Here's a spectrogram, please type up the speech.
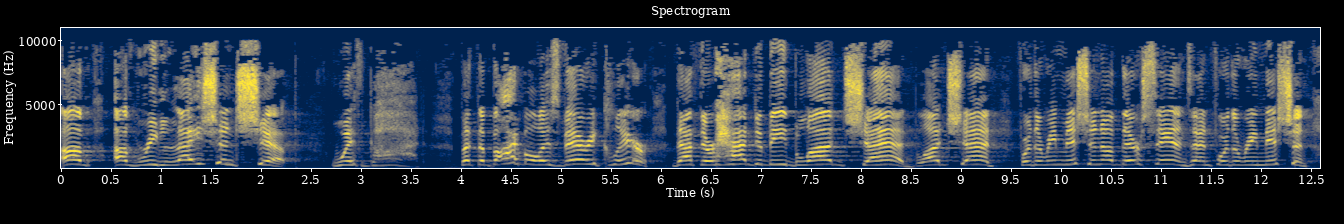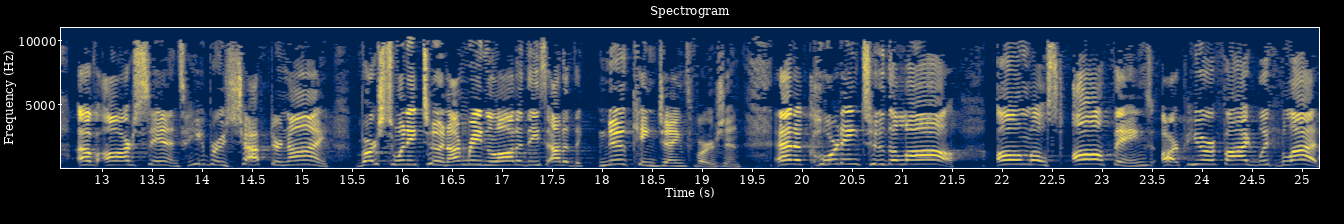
of, of relationship with God. But the Bible is very clear that there had to be blood shed, blood shed for the remission of their sins and for the remission of our sins. Hebrews chapter 9, verse 22. And I'm reading a lot of these out of the New King James Version. And according to the law, almost all things are purified with blood.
